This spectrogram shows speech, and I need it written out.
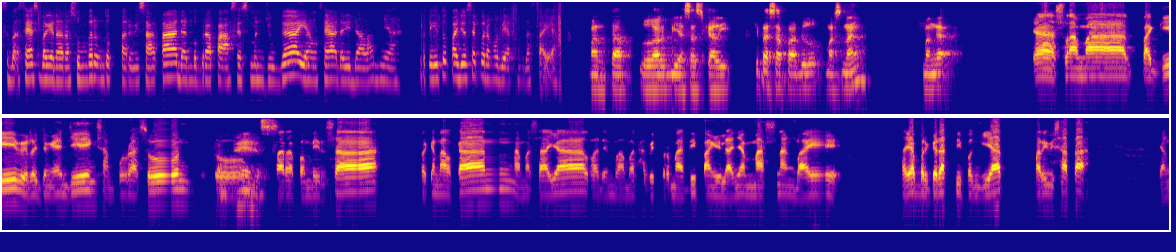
saya sebagai narasumber untuk pariwisata dan beberapa asesmen juga yang saya ada di dalamnya. Seperti itu Pak Joseph kurang lebih aktivitas saya. Mantap, luar biasa sekali. Kita sapa dulu Mas Nang. Mangga. Ya, selamat pagi Wilujeng Enjing, Sampurasun untuk yes. para pemirsa. Perkenalkan, nama saya Raden Muhammad Habib Permadi, panggilannya Mas Nang Baik. Saya bergerak di penggiat pariwisata yang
